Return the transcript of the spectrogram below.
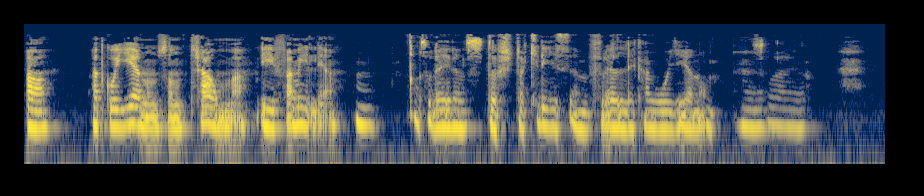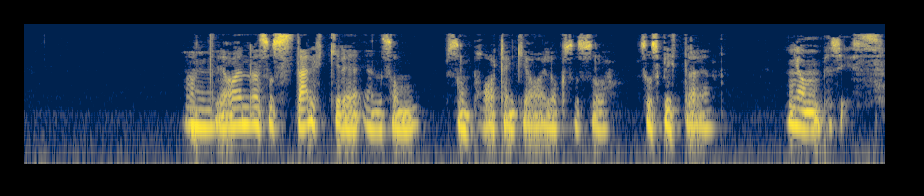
ja, att gå igenom sån trauma i familjen. Mm. Alltså det är den största kris en förälder kan gå igenom. Mm. Så är det ju. Att mm. ja, ändå så stärker det en som, som par tänker jag eller också så, så splittrar den. Ja men precis.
